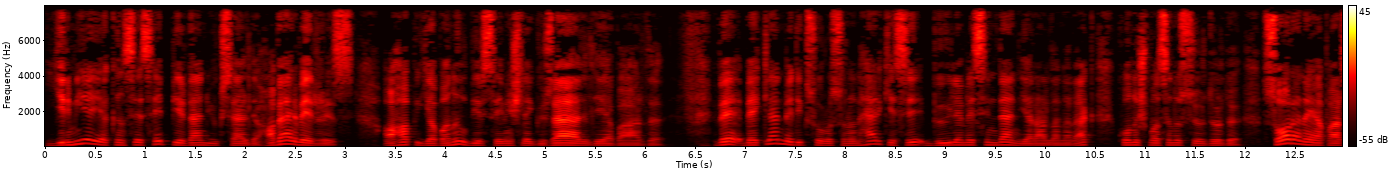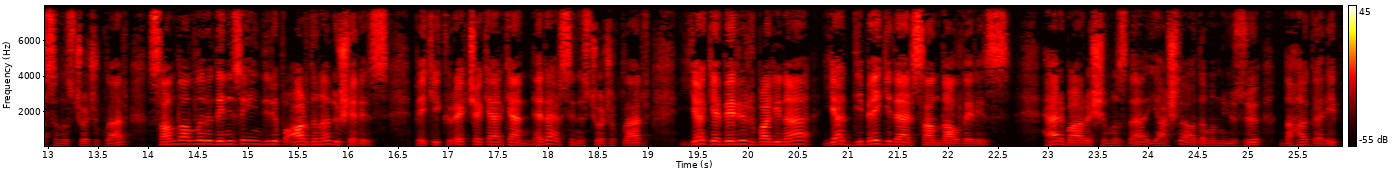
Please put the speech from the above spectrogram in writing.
Yirmiye yakın ses hep birden yükseldi. Haber veririz. Ahab yabanıl bir sevinçle güzel diye bağırdı. Ve beklenmedik sorusunun herkesi büyülemesinden yararlanarak konuşmasını sürdürdü. Sonra ne yaparsınız çocuklar? Sandalları denize indirip ardına düşeriz. Peki kürek çekerken ne dersiniz çocuklar? Ya geberir balina ya dibe gider sandal deriz.'' Her bağrışımızda yaşlı adamın yüzü daha garip,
